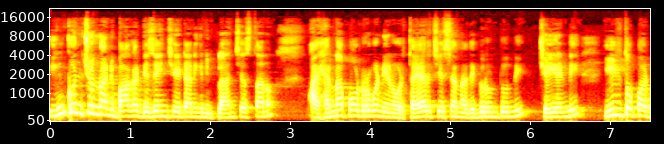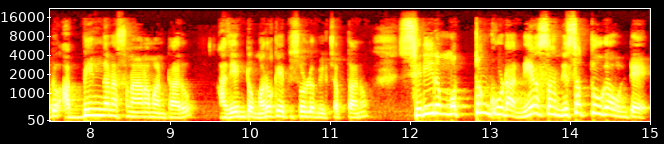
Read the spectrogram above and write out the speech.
ఇంకొంచెం దాన్ని బాగా డిజైన్ చేయడానికి నేను ప్లాన్ చేస్తాను. ఆ హెన్నా పౌడర్ కూడా నేను ఒకటి తయారు చేశాను నా దగ్గర ఉంటుంది. చేయండి. వీటితో పాటు అభ్యంగన స్నానం అంటారు. అదేంటో మరొక ఎపిసోడ్లో మీకు చెప్తాను. శరీరం మొత్తం కూడా నీరస నిస్సత్తుగా ఉంటే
